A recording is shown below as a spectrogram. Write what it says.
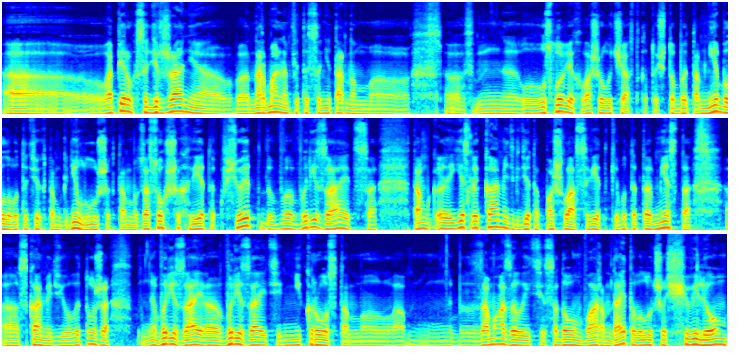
А, во-первых, содержание в нормальном фитосанитарном э, э, условиях вашего участка. То есть, чтобы там не было вот этих там гнилушек, там засохших веток. Все это вырезается. Там, э, если камедь где-то пошла с ветки, вот это место с камедью вы тоже вырезай, вырезаете некроз, там, замазываете делаете садовым варом, до этого лучше щавелем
